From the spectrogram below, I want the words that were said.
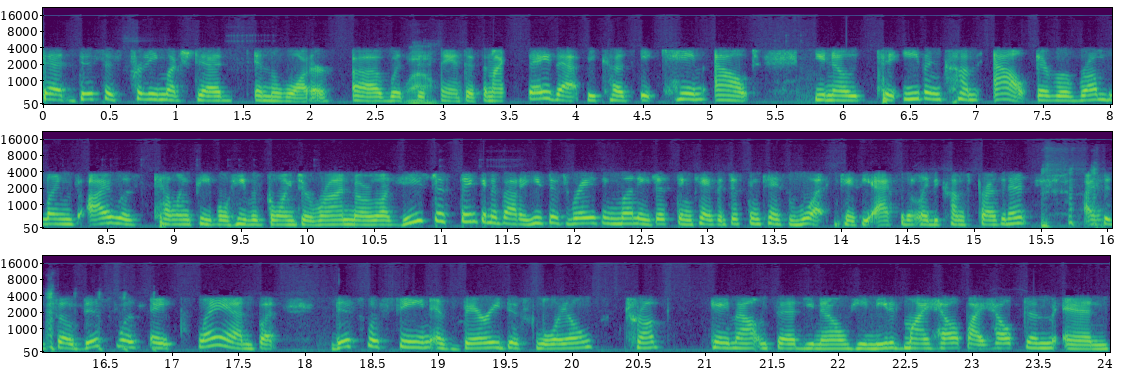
that this is pretty much dead in the water uh, with Wow. DeSantis, and I say that because it came out. You know, to even come out, there were rumblings. I was telling people he was going to run, or like he's just thinking about it. He's just raising money just in case. Just in case what? In case he accidentally becomes president. I said so. This was a plan, but this was seen as very disloyal. Trump came out and said, you know, he needed my help. I helped him, and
